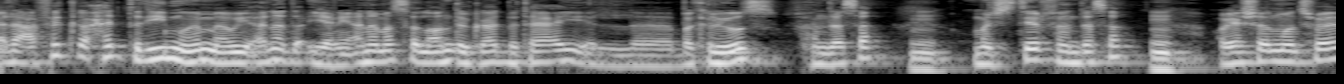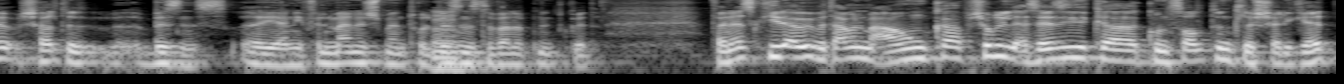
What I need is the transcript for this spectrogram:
أنا على فكرة الحتة دي مهمة قوي أنا د- يعني أنا مثلا ال undergrad بتاعي البكالوريوس في هندسة ماجستير في هندسة وهي شغال شوية اشتغلت business يعني في ال management وال business development وكده. فناس كتير قوي بتعامل معاهم كشغلي الأساسي ك consultant للشركات.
